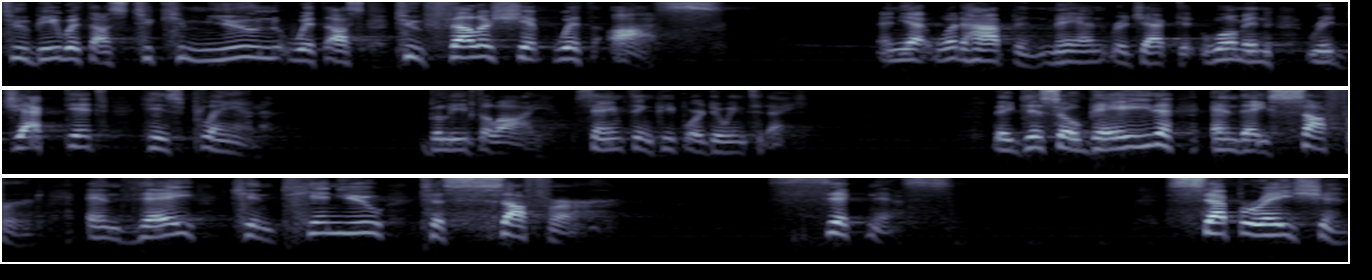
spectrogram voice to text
to be with us, to commune with us, to fellowship with us. And yet, what happened? Man rejected, woman rejected his plan, believed a lie. Same thing people are doing today. They disobeyed and they suffered, and they continue to suffer sickness, separation,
